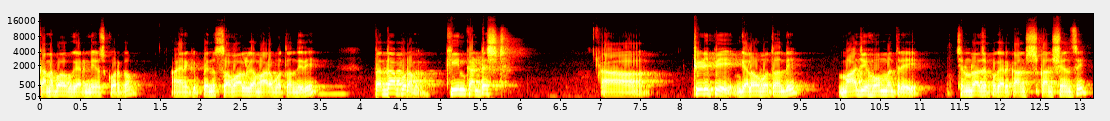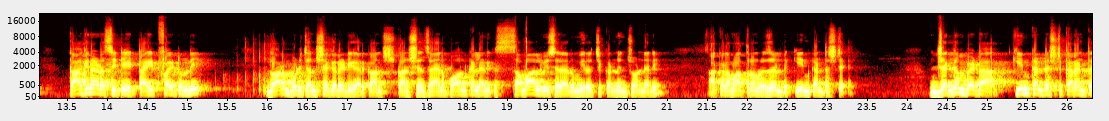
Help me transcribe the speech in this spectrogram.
కన్నబాబు గారి నియోజకవర్గం ఆయనకి పెను సవాల్గా మారబోతోంది ఇది. పెద్దాపురం కీన్ కంటెస్ట్ టీడీపీ గెలవబోతోంది. మాజీ హోంమంత్రి చినరాజప్ప గారి cons constituency Kakinada city tight fight ఉంది. ద్వారంపూడి చంద్రశేఖర్ రెడ్డి గారి కాన్స్ కాన్స్టిట్యున్సీ ఆయన పవన్ కళ్యాణ్కి సవాల్ విసిరారు. మీరు వచ్చి ఇక్కడి నుంచి ఉండని అక్కడ మాత్రం రిజల్ట్ కీన్ కంటెస్టే Jaggampeta keen contest current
